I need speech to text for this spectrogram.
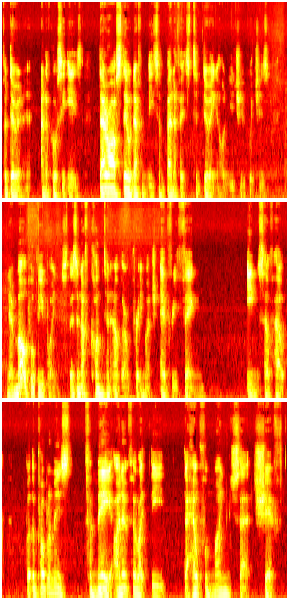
for doing it, and of course it is, there are still definitely some benefits to doing it on YouTube, which is you know multiple viewpoints. There's enough content out there on pretty much everything in self help. But the problem is, for me, I don't feel like the the helpful mindset shift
